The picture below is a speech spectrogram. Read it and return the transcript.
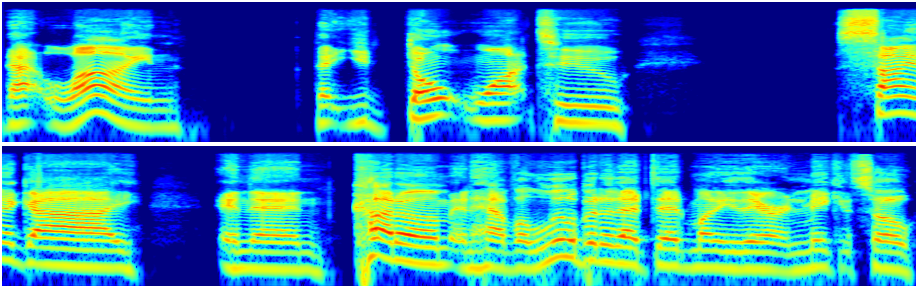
that line that you don't want to sign a guy and then cut him and have a little bit of that dead money there and make it so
